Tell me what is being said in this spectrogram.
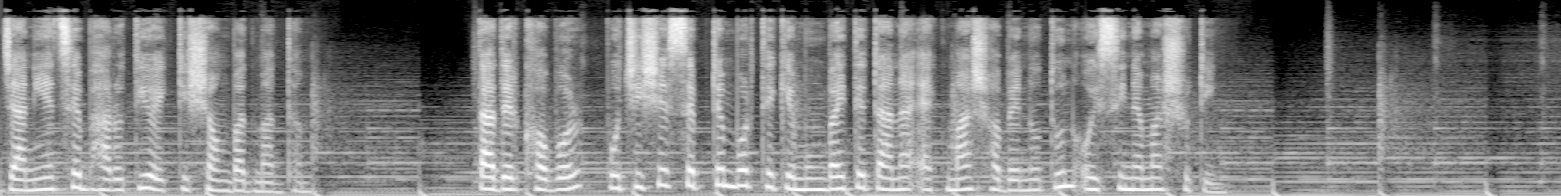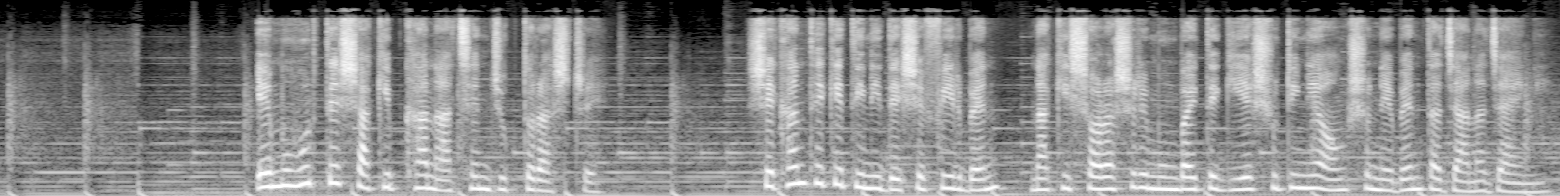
জানিয়েছে ভারতীয় একটি সংবাদ মাধ্যম। তাদের খবর, পঁচিশে সেপ্টেম্বর থেকে মুম্বাইতে টানা এক মাস হবে নতুন ওই সিনেমার শুটিং। এ মুহূর্তে শাকিব খান আছেন যুক্তরাষ্ট্রে। সেখান থেকে তিনি দেশে ফিরবেন, নাকি সরাসরি মুম্বাইতে গিয়ে শুটিংয়ে অংশ নেবেন তা জানা যায়নি।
